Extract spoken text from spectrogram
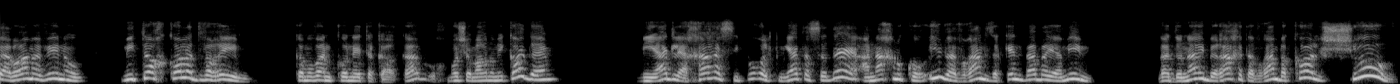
ואברהם אבינו, מתוך כל הדברים, כמובן קונה את הקרקע, וכמו שאמרנו מקודם, מיד לאחר הסיפור על קניית השדה, אנחנו קוראים ואברהם זקן בא בימים, ואדוני ברך את אברהם בקול, שוב,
